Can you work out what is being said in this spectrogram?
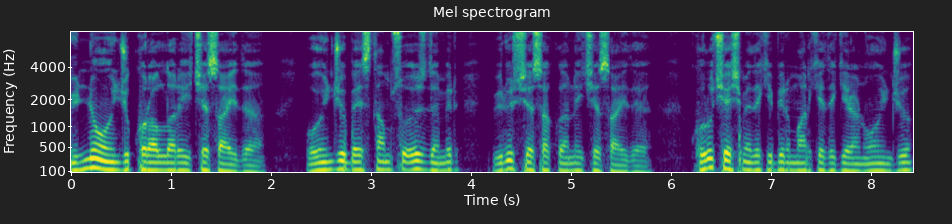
Ünlü oyuncu kuralları hiçe saydı. Oyuncu Bestamsu Özdemir virüs yasaklarını hiçe saydı. Kuru Çeşme'deki bir markete giren oyuncu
